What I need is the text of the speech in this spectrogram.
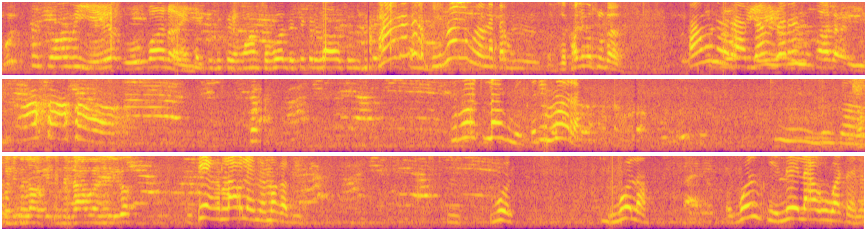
मुत्तस्वामी ये गोपाल आई तिकडे माणसं बोलते तिकडे लावा सोडून. तिकडे. म्हणून आता तुझं खाली बसून काय थांब ना रा, दम जरा गोपाल आई. सुरुवात लागली तरी मारा. नको तिकडे लावा ते. लावलंय मी मगा बी बोल. बोला. बोल की लय लावू वाटायला.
